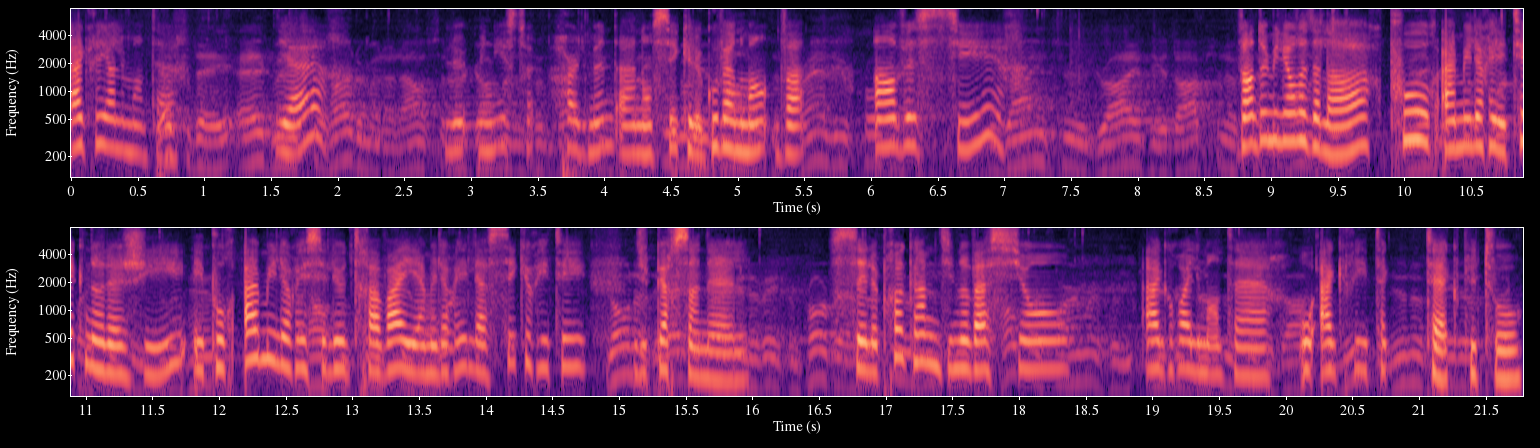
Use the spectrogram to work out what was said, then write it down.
agroalimentaire. Hier, le ministre Hardman a annoncé que le gouvernement va investir 22 millions de dollars pour améliorer les technologies et pour améliorer ces lieux de travail et améliorer la sécurité du personnel. C'est le programme d'innovation agroalimentaire ou agri-tech plutôt.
